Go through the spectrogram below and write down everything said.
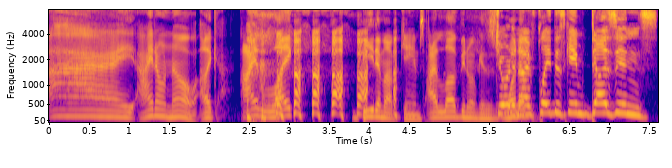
I I don't know. Like I like beat 'em up games. I love beat 'em up games. It's Jordan, one of- I've played this game dozens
